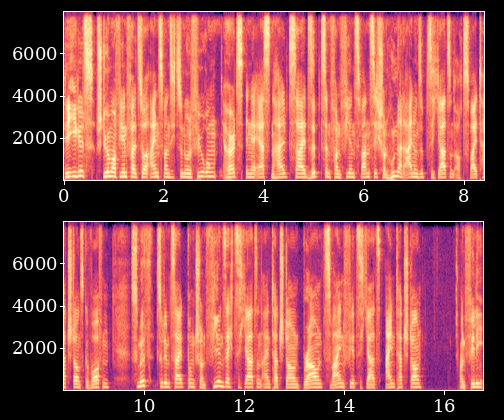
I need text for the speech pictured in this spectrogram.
Die Eagles stürmen auf jeden Fall zur 21 zu 0 Führung. Hurts in der ersten Halbzeit 17 von 24, schon 171 Yards und auch zwei Touchdowns geworfen. Smith zu dem Zeitpunkt schon 64 Yards und ein Touchdown. Brown 42 Yards, ein Touchdown. Und Philly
